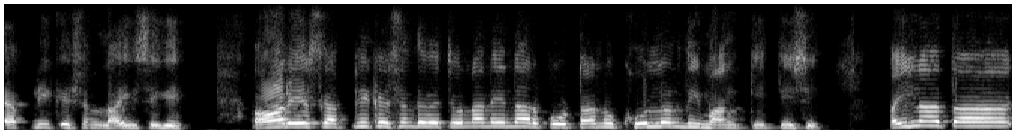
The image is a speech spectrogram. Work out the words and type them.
ਐਪਲੀਕੇਸ਼ਨ ਲਾਈ ਸੀਗੀ। ਔਰ ਇਸ ਐਪਲੀਕੇਸ਼ਨ ਦੇ ਵਿੱਚ ਉਹਨਾਂ ਨੇ ਇਹਨਾਂ ਰਿਪੋਰਟਾਂ ਨੂੰ ਖੋਲਣ ਦੀ ਮੰਗ ਕੀਤੀ ਸੀ। ਪਹਿਲਾਂ ਤਾਂ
